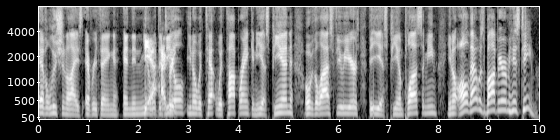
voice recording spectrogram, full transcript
evolutionized everything. And then you know with the I agree. deal, you know with ta- with Top Rank and ESPN over the last few years, the ESPN Plus. I mean, you know, all that was Bob Arum and his team.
